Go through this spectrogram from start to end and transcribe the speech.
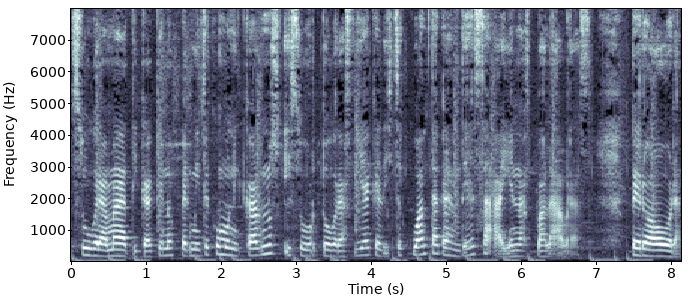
su gramática que nos permite comunicarnos y su ortografía que dice cuánta grandeza hay en las palabras. Pero ahora,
